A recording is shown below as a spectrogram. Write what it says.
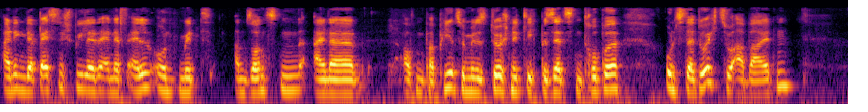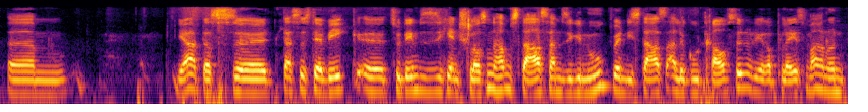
einigen der besten Spieler der NFL und mit ansonsten einer auf dem Papier zumindest durchschnittlich besetzten Truppe uns da durchzuarbeiten. Ähm, ja, das, äh, das ist der Weg, äh, zu dem sie sich entschlossen haben. Stars haben sie genug, wenn die Stars alle gut drauf sind und ihre Plays machen. Und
